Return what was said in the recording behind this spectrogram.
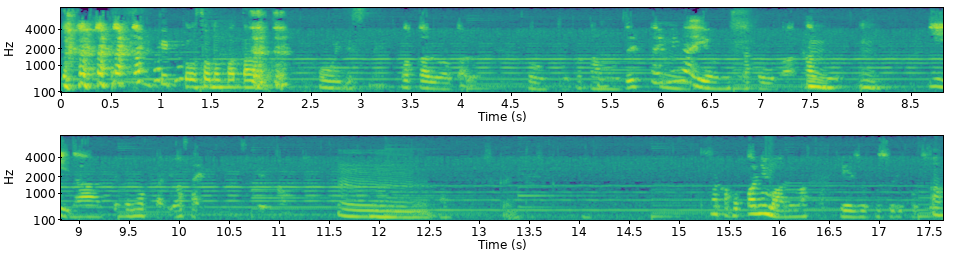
結構そのパターンが多いですねわかるわかる。そうそう。だからもう絶対見ないようにした方が多うん。分うん。いいなって思ったりは最近してるかも。うーん。確かになんか他にもありますか？継続するコツ。あ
